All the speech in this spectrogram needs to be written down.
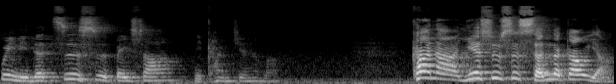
为你的知识被杀，你看见了吗？看啊，耶稣是神的羔羊，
